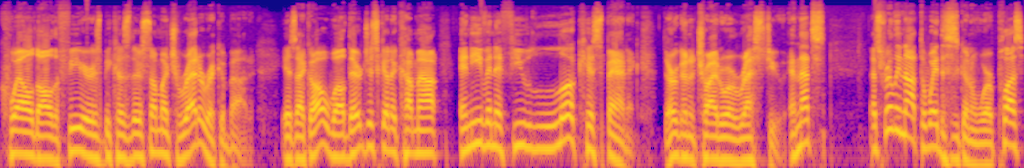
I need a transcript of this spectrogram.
quelled all the fears because there's so much rhetoric about it. It's like, oh well, they're just going to come out, and even if you look Hispanic, they're going to try to arrest you, and that's that's really not the way this is going to work. Plus,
